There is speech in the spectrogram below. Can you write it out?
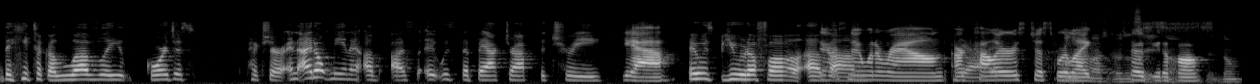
the, he took a lovely, gorgeous picture. And I don't mean it of us. It was the backdrop, the tree. Yeah. It was beautiful. Of, There was um, no one around. Our yeah. colors just were Well, like cos- so say, beautiful. Don't, don't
